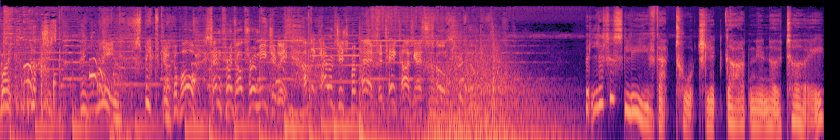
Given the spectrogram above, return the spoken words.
Wait, look, she's. I mean, speak to Jacopo, send for a doctor immediately. Have the carriages prepared to take our guests home. But let us leave that torchlit garden in Auteuil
